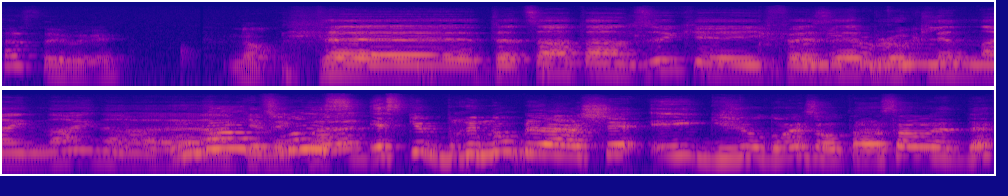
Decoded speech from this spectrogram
Ah, c'est vrai. Non. T'as- T'as-tu entendu qu'il faisait Brooklyn Nine-Nine en, en non, tu québécois? est-ce que Bruno Blanchet et Guy Jourdain sont ensemble là-dedans?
